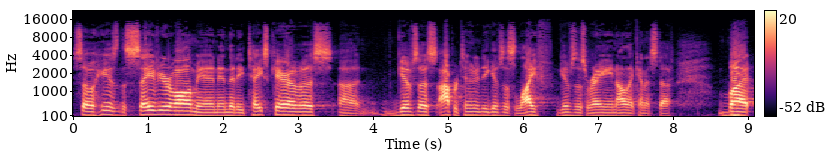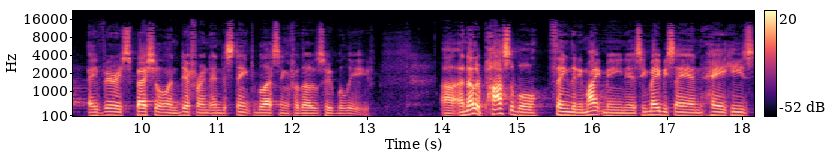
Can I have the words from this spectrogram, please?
So He is the Savior of all men in that He takes care of us, uh, gives us opportunity, gives us life, gives us rain, all that kind of stuff but a very special and different and distinct blessing for those who believe. Uh, another possible thing that he might mean is he may be saying, hey, he's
